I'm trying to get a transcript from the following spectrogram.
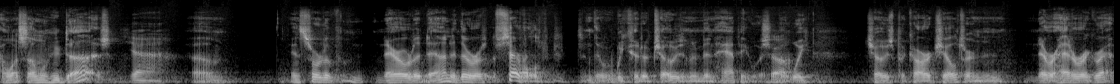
I want someone who does yeah, um, and sort of narrowed it down. And there were several that we could have chosen and been happy with, Sure. but we chose Pickard Chilton and never had a regret.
